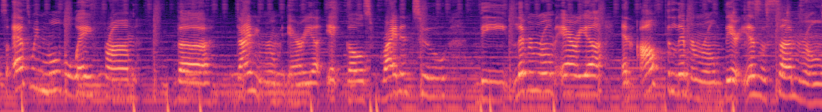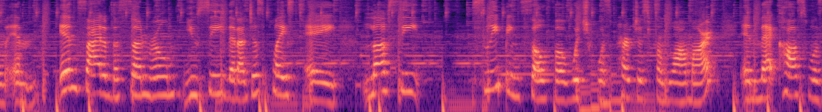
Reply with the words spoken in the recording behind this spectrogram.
So as we move away from the dining room area, it goes right into the living room area. And off the living room there is a sunroom. And inside of the sunroom you see that I just placed a love seat sleeping sofa which was purchased from Walmart and that cost was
